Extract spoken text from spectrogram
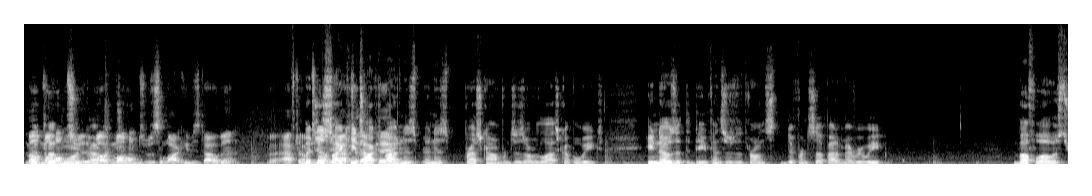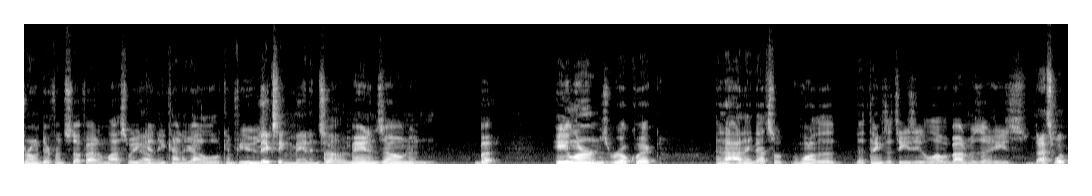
More Mahomes, in was. Mahomes was a lot. He was dialed in. After, I'm But just telling you, like he talked pick- about in his in his press conferences over the last couple of weeks, he knows that the defenses are throwing different stuff at him every week. Buffalo was throwing different stuff at him last week, Yeah. and he kind of got a little confused. mixing man and uh, zone. man in zone, and but he learns real quick, and I think that's one of the, the things that's easy to love about him is that he's That's what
